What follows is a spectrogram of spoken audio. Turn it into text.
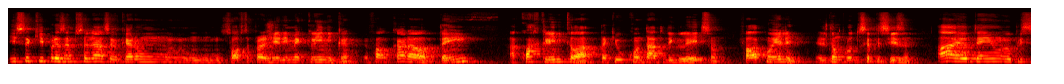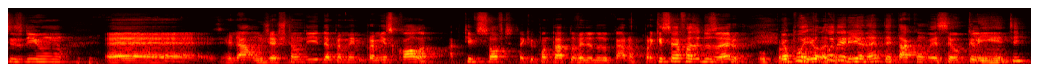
isso aqui, por exemplo, sei lá, se eu quero um, um software para gerir minha clínica. Eu falo, cara, ó, tem a Quar Clínica lá, tá aqui o contato de Gleidson. Fala com ele, ele tem um produto que você precisa. Ah, eu tenho, eu preciso de um, é, sei lá, um gestão de, de para minha escola. Active Soft, tá aqui o contato do vendedor do cara. Para que você vai fazer do zero? Eu, eu poderia, né, tentar convencer o cliente,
